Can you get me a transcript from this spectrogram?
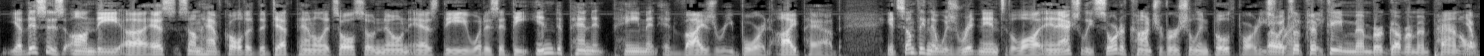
Yeah, this is on the, uh, as some have called it, the death panel. It's also known as the, what is it, the Independent Payment Advisory Board, IPAB. It's something that was written into the law and actually sort of controversial in both parties. Oh, it's a 15 member government panel. Yep.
